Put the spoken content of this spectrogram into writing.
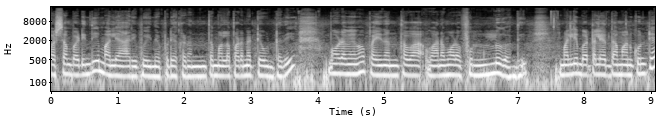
వర్షం పడింది మళ్ళీ ఆరిపోయింది అప్పుడు ఎక్కడంతా. మళ్ళీ పడనట్టే ఉంటుంది. మోడమేమో పైన అంతా వా వాన ఫుల్గా ఉంది. మళ్ళీ బట్టలు వేద్దాం అనుకుంటే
